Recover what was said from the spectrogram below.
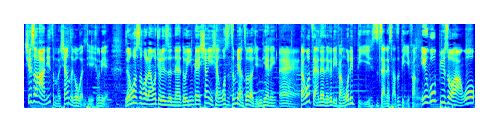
其实哈，你这么想这个问题，兄弟，任何时候呢，我觉得人呢都应该想一想，我是怎么样走到今天的。哎，当我站在这个地方，我的地是站在啥子地方？因为我比如说哈，我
